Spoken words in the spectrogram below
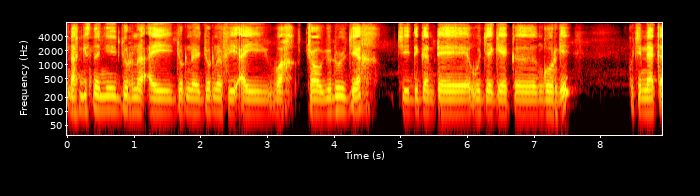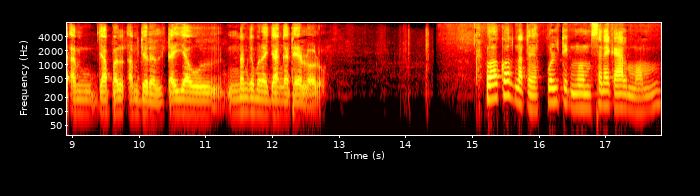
Ndax gis nañ ni jur na ay jur na jur na fii ay wax coow yu dul jeex ci diggante wu jegeek nguur gi. Ku ci nekk am jàppal am jëlal. Tey yow nan nga mën a jàngatee loolu. waaw coordinateur politique moom Sénégal moom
